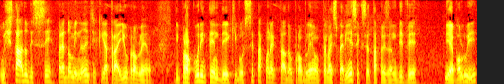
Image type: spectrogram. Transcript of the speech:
o estado de ser predominante que atraiu o problema, e procura entender que você está conectado ao problema pela experiência que você está precisando viver e evoluir,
